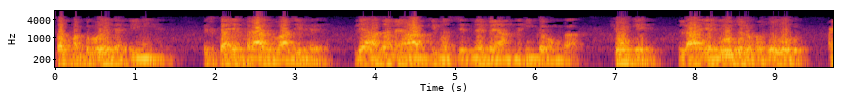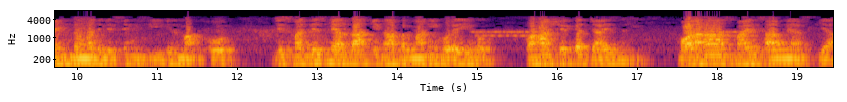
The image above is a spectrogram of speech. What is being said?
سب مکرو تحریمی ہے اس کا اخراج واجب ہے، لہذا میں آپ کی مسجد میں بیان نہیں کروں گا، کیونکہ لا يجوز الحضور عند مجلس کی علم جس مجلس میں اللہ کی نافرمانی ہو رہی ہو، وہاں شرکت جائز نہیں۔ مولانا اسماعیل صاحب نے عرض کیا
